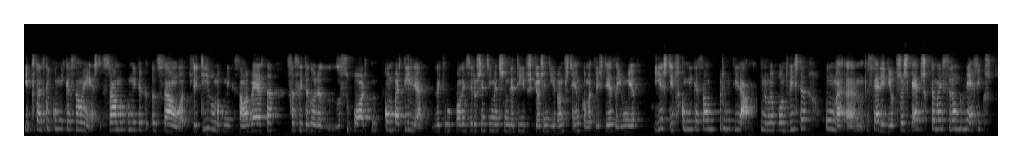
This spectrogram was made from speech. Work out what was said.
E, portanto, que comunicação é esta? Será uma comunicação positiva, uma comunicação aberta, facilitadora de suporte, compartilha daquilo que podem ser os sentimentos negativos que hoje em dia vamos tendo, como a tristeza e o medo. E este tipo de comunicação permitirá, no meu ponto de vista, uma um, série de outros aspectos que também serão benéficos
